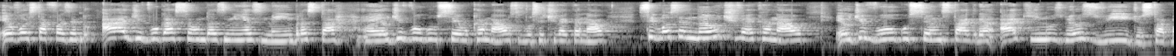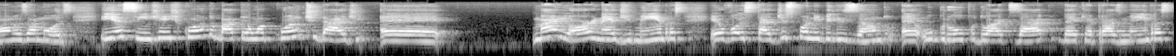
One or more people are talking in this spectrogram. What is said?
Eu vou estar fazendo a divulgação das minhas membras, tá? É, eu divulgo o seu canal, se você tiver canal. Se você não tiver canal, eu divulgo o seu Instagram aqui nos meus vídeos, tá bom, meus amores? E assim, gente, quando bater uma quantidade... É, maior, né, de membros, eu vou estar disponibilizando é, o grupo do WhatsApp, né, que é para as membras.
